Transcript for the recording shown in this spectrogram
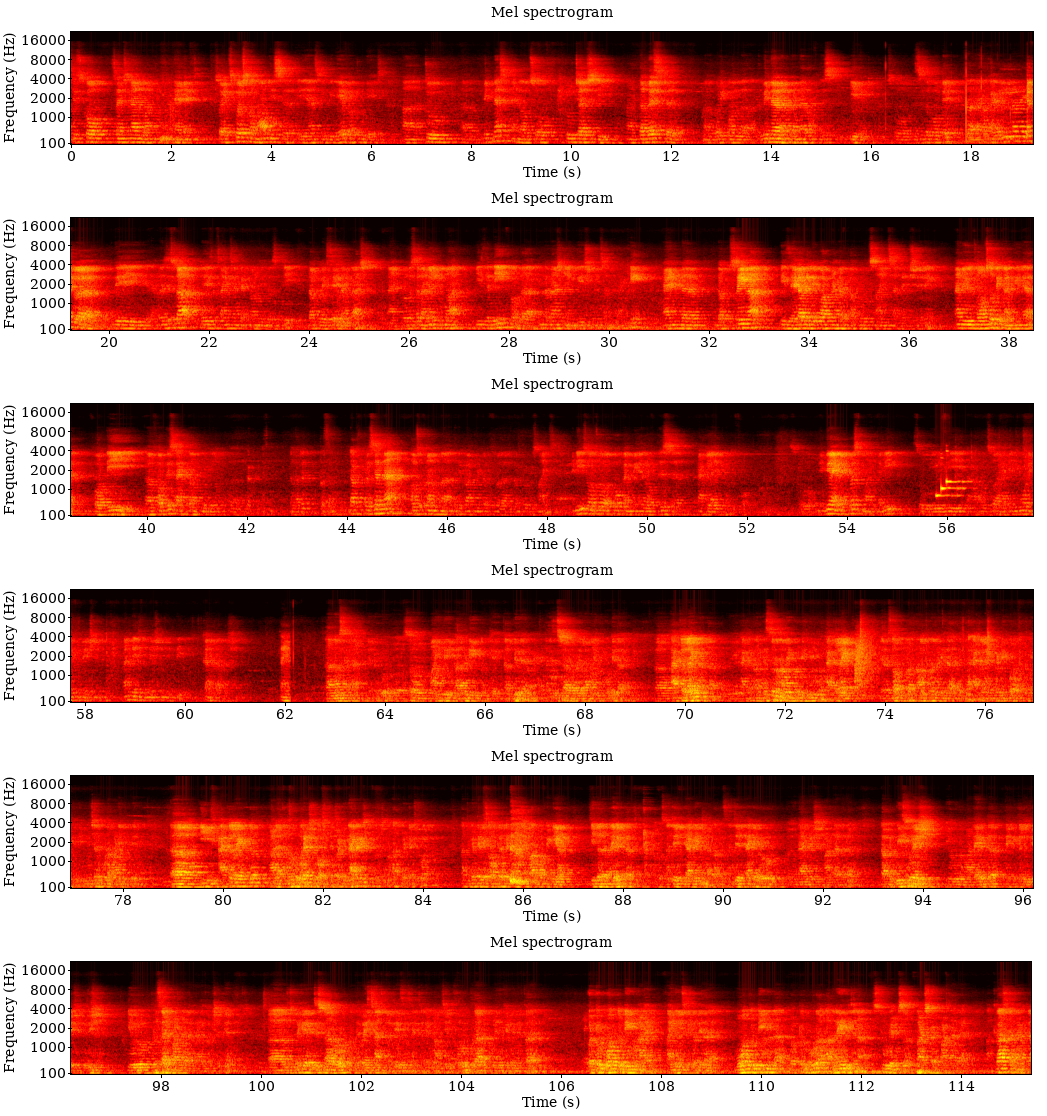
Cisco, Sentinel One, and. So experts from all these areas will be there for two days to witness and also to judge the uh, the best uh, uh, what you call the winner and runner of this event. So this is about it. Uh, the registrar is Science and Technology University, Dr. S.A. Ramraj, and Professor Anil Kumar is the Dean for the International Engagements and Ranking, and uh, Dr. Srinath is Head of the Department of Computer Science and Engineering, and he is also the convener for the uh, for this. Uh, Dr. Prasanna, also from uh, the Department of uh, Computer Science, and he is also a co-convener of this uh, Acolyte 24. So maybe I request my colleague, so he will be uh, also adding more information and the information in the Kannada version. Thank you. ಆ, ನಮಸ್ಕಾರ ಎಲ್ರಿಗೂ so ಮಾಹಿತಿ already ನಮಗೆ ತಲುಪಿದೆ register ಅವರೆಲ್ಲ ಮಾಹಿತಿ ಕೊಟ್ಟಿದ್ದಾರೆ ಹ್ಯಾಕಲೈಟ್ ಅಂತ doctor Sanjay Tyagi ಅವರು ನ್ಯಾವಿಗೇಷನ್ ಮಾಡ್ತಾ ಇದ್ದಾರೆ. ಡಾಕ್ಟರ್ ಬಿ ಸುರೇಶ್ ಇವರು ನಮ್ಮ ಡೈರೆಕ್ಟರ್ ಟೆಕ್ನಿಕಲ್ ಎಜುಕೇಶನ್ ಡಿವಿಷನ್ ಇವರು ಪ್ರಿಸೈಡ್ ಮಾಡ್ತಾ ಇದ್ದಾರೆ ನಾಳೆ ಪಕ್ಷಕ್ಕೆ ಜೊತೆಗೆ ರಿಜಿಸ್ಟ್ರಾರ್ ಅವರು ಮತ್ತೆ vice chancellor J S science technology ಅವರು ಕೂಡ ವೇದಿಕೆ ಮೇಲೆ ಟೀಮ್ ನಾಳೆ ಫೈನಲ್ಸ್ಗೆ ಬಂದಿದ್ದಾರೆ. ಮೂವತ್ತು ಟೀಮಿಂದ ಒಟ್ಟು ನೂರ ಹದಿನೈದು ಜನ ಸ್ಟೂಡೆಂಟ್ಸ್ ಪಾರ್ಟಿಸಿಪೇಟ್ ಮಾಡ್ತಾ ಇದ್ದಾರೆ. Across Karnataka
